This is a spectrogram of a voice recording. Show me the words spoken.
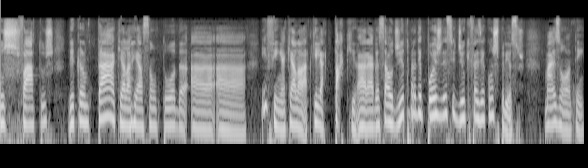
os fatos, decantar aquela reação toda, a, a enfim, aquela, aquele ataque à Arábia Saudita para depois decidir o que fazer com os preços. Mas ontem,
